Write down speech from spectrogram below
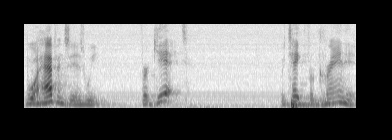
What happens is we forget, we take for granted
